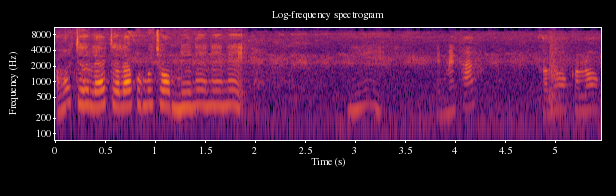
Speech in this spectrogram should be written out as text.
อ๋อเจอแล้วเจอแล้วคุณผู้ชมนี่นี่นี่นี่นี่เห็นไหมคะ ระรอกกระรอก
